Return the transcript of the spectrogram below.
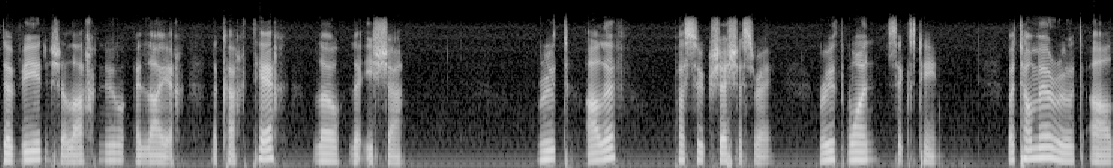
David shalachnu elayich, lekachtech lo leisha. Ruth Aleph, Pasuk Shesh Ruth 1, 16. Vatomer Ruth al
